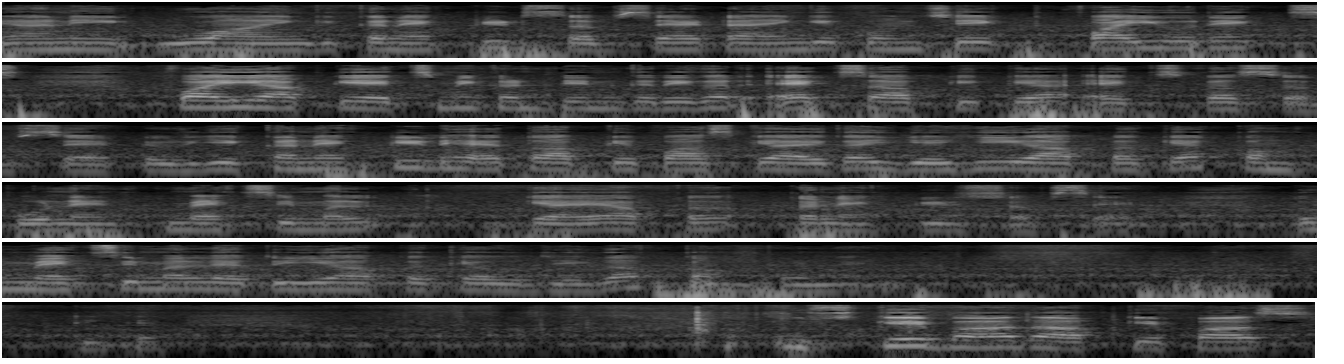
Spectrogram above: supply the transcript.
यानी वो आएँगे कनेक्टेड सबसेट आएँगे, कौन से एक फाइव और एक्स फाइव आपके एक्स में कंटेन करेगा एक्स आपके क्या एक्स का सबसेट और ये कनेक्टेड है तो आपके पास क्या आएगा, यही आपका क्या कंपोनेंट मैक्सिमल क्या है, आपका कनेक्टेड सबसेट तो मैक्सिमल है तो ये आपका क्या हो जाएगा कंपोनेंट ठीक है उसके बाद आपके पास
